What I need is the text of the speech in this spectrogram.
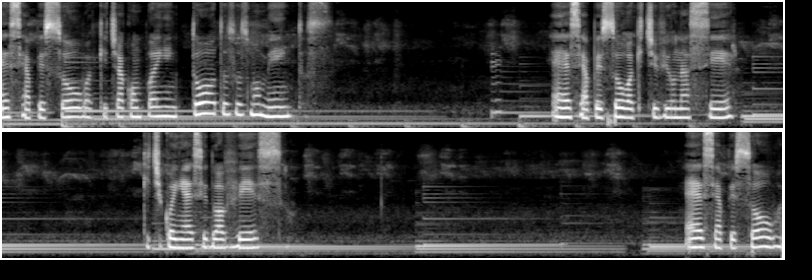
É a pessoa que te acompanha em todos os momentos. Essa é a pessoa que te viu nascer, que te conhece do avesso. Essa é a pessoa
